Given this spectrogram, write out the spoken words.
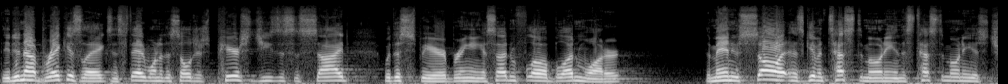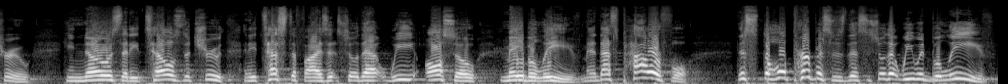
They did not break his legs. Instead, one of the soldiers pierced Jesus' side with a spear, bringing a sudden flow of blood and water. The man who saw it has given testimony, and this testimony is true. He knows that he tells the truth, and he testifies it so that we also may believe. Man, that's powerful. This, the whole purpose is this, is so that we would believe.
